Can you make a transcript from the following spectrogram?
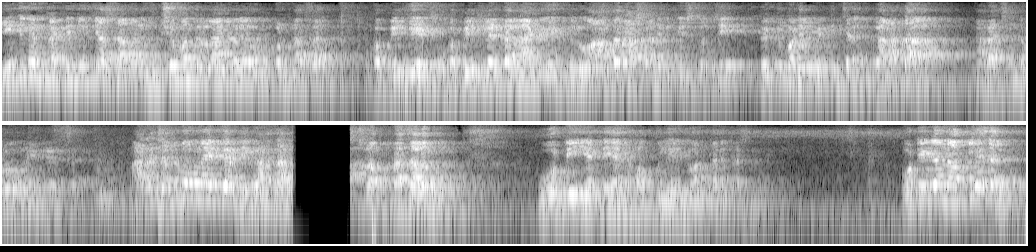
దీన్ని మేము కంటిన్యూ చేస్తామని ముఖ్యమంత్రులు లాంటి వాళ్ళే ఒప్పుకుంటున్నారు సార్. ఒక బిల్ గేట్స్ ఒక బిల్ క్లింటన్ లాంటి వ్యక్తులు ఆంధ్ర రాష్ట్రానికి తీసుకొచ్చి పెట్టుబడులు పెట్టించిన ఘనత నారా చంద్రబాబు నాయుడు గారు సార్. నారా చంద్రబాబు నాయుడు గారు ఈ ఘనత రాష్ట్ర ప్రజలకు ఓటు వేయండి అనే హక్కు లేదు అంటని ప్రశ్న. ఓటు నాకు లేదండి.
